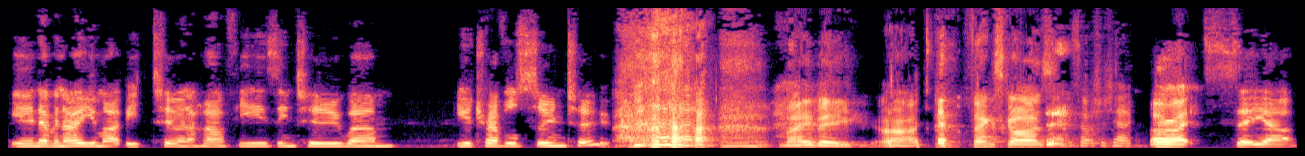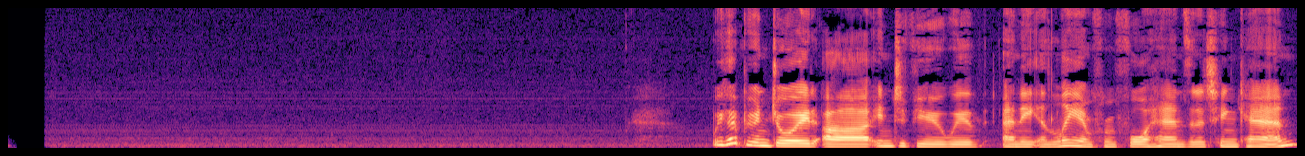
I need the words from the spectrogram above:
you never know, you might be two and a half years into um, your travels soon too. Maybe. All right. Thanks, guys. Thanks so much for chatting. All right, see ya. We hope you enjoyed our interview with Annie and Liam from Four Hands in a Tin Can.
